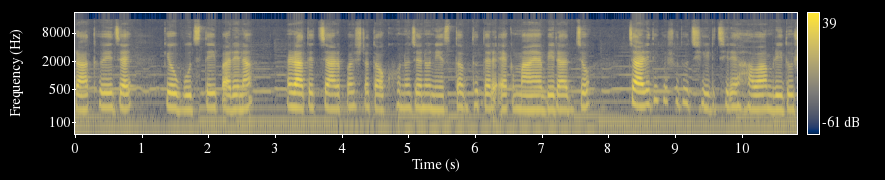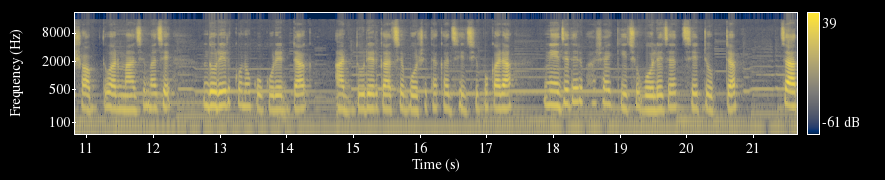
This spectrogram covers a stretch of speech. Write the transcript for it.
রাত হয়ে যায়, কেউ বুঝতেই পারে না। রাতের চারপাশটা তখনও যেন নিস্তব্ধতার এক মায়াবী রাজ্য। চারিদিকে শুধু ঝিরঝিরে হাওয়া, মৃদু শব্দ আর মাঝে মাঝে দূরের কোনো কুকুরের ডাক আর দূরের কাছে বসে থাকা ঝিঝি পোকারা নিজেদের ভাষায় কিছু বলে যাচ্ছে টুপটাপ। চাঁদ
